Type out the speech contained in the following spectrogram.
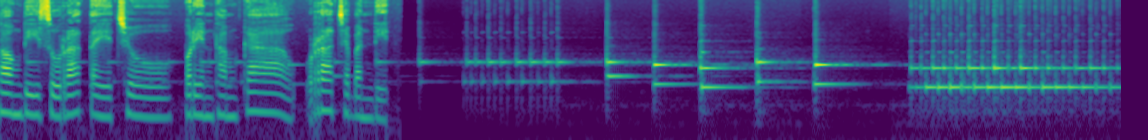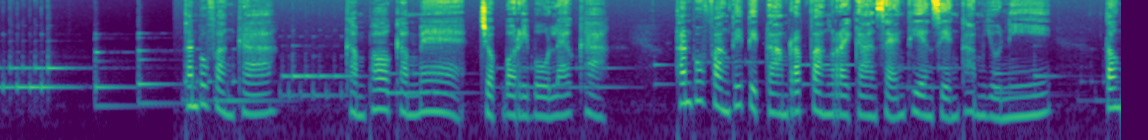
ทองดีสุรเตโชปรริยนธรรมเก้าราชบัณฑิต ท่านผู้ฟังคะคำพ่อคำแม่จบบริบูรณ์แล้วค่ะ ท่านผู้ฟังที่ติดตามรับฟังรายการแสงเทียนเสียงธรรมอยู่นี้ ต้อง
